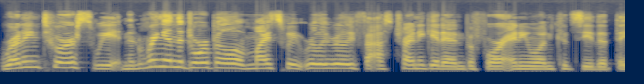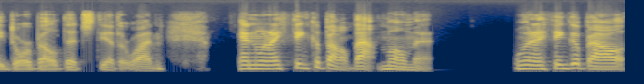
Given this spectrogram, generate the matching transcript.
running to our suite, and then ringing the doorbell of my suite really, really fast, trying to get in before anyone could see that they doorbell ditched the other one. And when I think about that moment, when I think about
